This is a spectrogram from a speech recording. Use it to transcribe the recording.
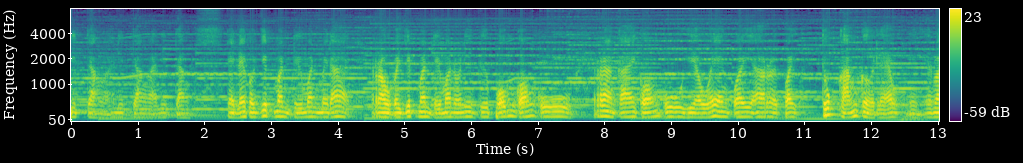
นิจจังอนิจจังอนิจจัง แต่แล้วก็ยึดมั่นถือมั่นไม่ได้ เราไปยึดมั่นถือมั่นว่านี่คือผมของกู ร่างกายของกูเหี่ยวแห้งไปอะไรไป ทุกขังเกิดแล้วนี่เห็นไหม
